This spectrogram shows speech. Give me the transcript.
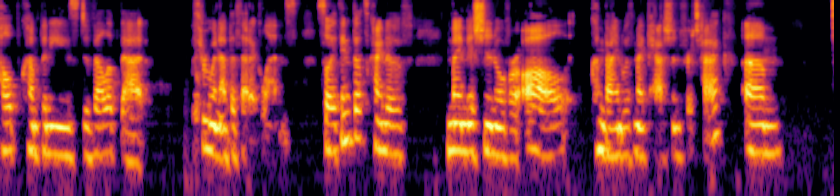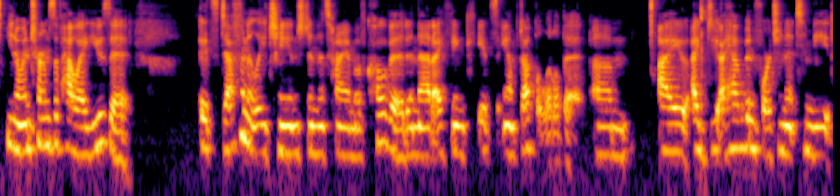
help companies develop that through an empathetic lens. So I think that's kind of my mission overall, combined with my passion for tech. Um, you know, in terms of how I use it, it's definitely changed in the time of COVID, in that I think it's amped up a little bit. Um, I, I do I have been fortunate to meet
